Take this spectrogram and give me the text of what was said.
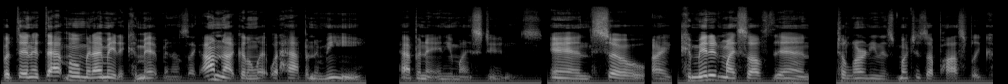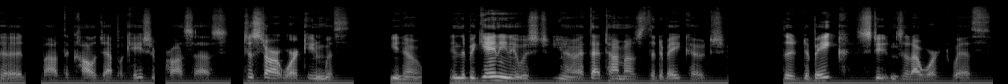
But then at that moment, I made a commitment. I was like, I'm not going to let what happened to me happen to any of my students. And so I committed myself then to learning as much as I possibly could about the college application process to start working with, you know, in the beginning it was, you know, at that time I was the debate coach, the debate students that I worked with,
